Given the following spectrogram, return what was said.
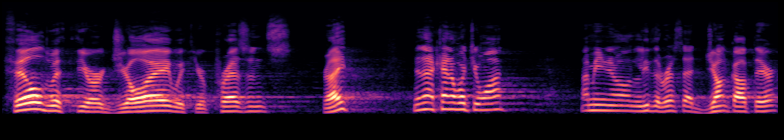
filled with your joy, with your presence, right? Isn't that kind of what you want? I mean, you know, leave the rest of that junk out there,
